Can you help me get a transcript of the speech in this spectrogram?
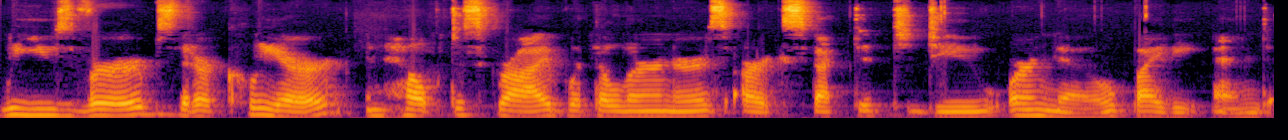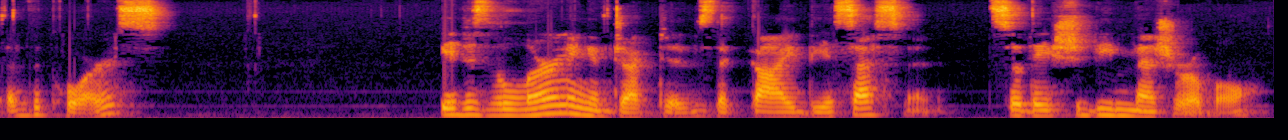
We use verbs that are clear and help describe what the learners are expected to do or know by the end of the course. It is the learning objectives that guide the assessment, so they should be measurable.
